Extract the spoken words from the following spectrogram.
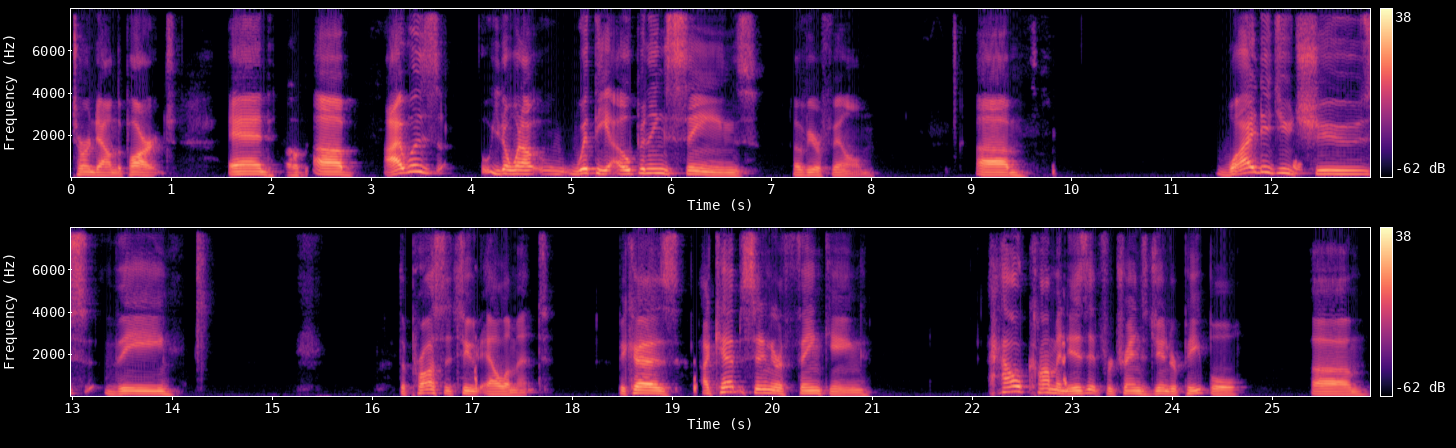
turn down the part. And uh, I was, you know, when I with the opening scenes of your film, um, why did you choose the the prostitute element? Because I kept sitting there thinking, how common is it for transgender people um,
